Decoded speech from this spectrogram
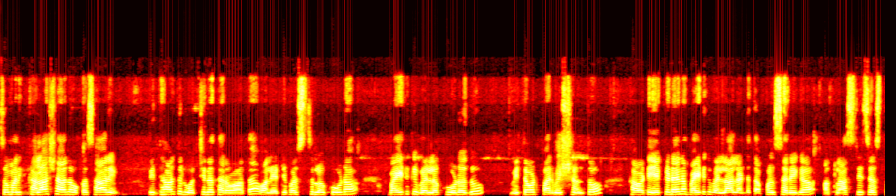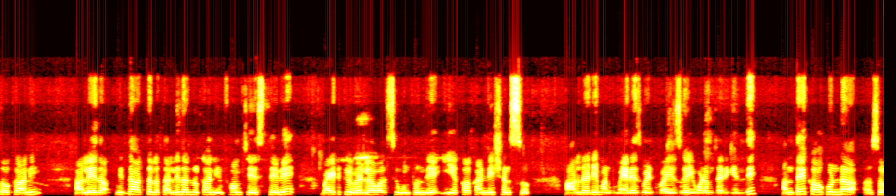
సో మనకి కళాశాల ఒకసారి విద్యార్థులు వచ్చిన తర్వాత వాళ్ళు ఎట్టి పరిస్థితుల్లో కూడా బయటికి వెళ్ళకూడదు వితౌట్ పర్మిషన్తో కాబట్టి ఎక్కడైనా బయటకు వెళ్ళాలంటే తప్పనిసరిగా ఆ క్లాస్ టీచర్స్తో కానీ లేదా విద్యార్థుల తల్లిదండ్రులు కానీ ఇన్ఫామ్ చేస్తేనే బయటికి వెళ్ళవలసి ఉంటుంది. ఈ యొక్క కండిషన్స్ ఆల్రెడీ మనకు మేనేజ్మెంట్ వైజ్గా ఇవ్వడం జరిగింది. అంతేకాకుండా సో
